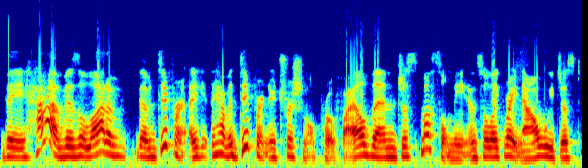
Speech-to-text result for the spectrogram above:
they have is a lot of them different. They have a different nutritional profile than just muscle meat. And so, like right now, we just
